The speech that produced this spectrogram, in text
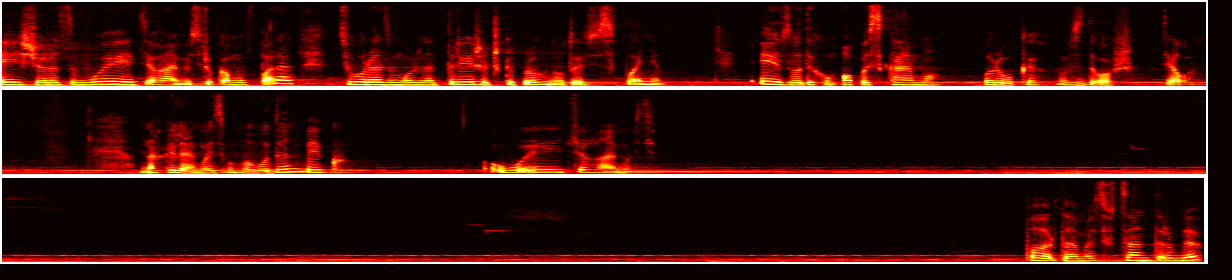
І ще раз витягаємось руками вперед. Цього разу можна трішечки прогнутися в спині. І з видихом опускаємо руки вздовж тіла. Нахиляємось в один бік, витягаємось. Повертаємось в центр вдих.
